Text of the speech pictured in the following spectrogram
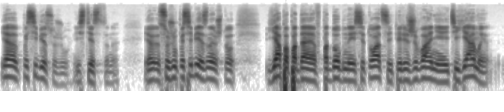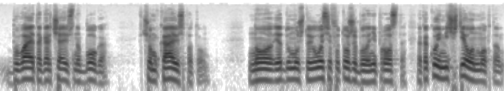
Я по себе сужу, естественно. Я сужу по себе, я знаю, что я, попадая в подобные ситуации, переживания, эти ямы, бывает огорчаюсь на Бога, в чем каюсь потом. Но я думаю, что Иосифу тоже было непросто. О какой мечте он мог там,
